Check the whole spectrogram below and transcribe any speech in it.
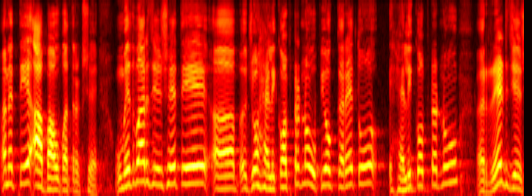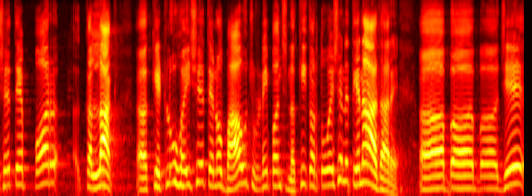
અને તે આ ભાવપત્રક છે. ઉમેદવાર જે છે તે જો હેલિકોપ્ટરનો ઉપયોગ કરે તો હેલિકોપ્ટરનું રેટ જે છે તે પર કલાક કેટલું હોય છે તેનો ભાવ ચૂંટણી પંચ નક્કી કરતો હોય છે અને તેના આધારે. જે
